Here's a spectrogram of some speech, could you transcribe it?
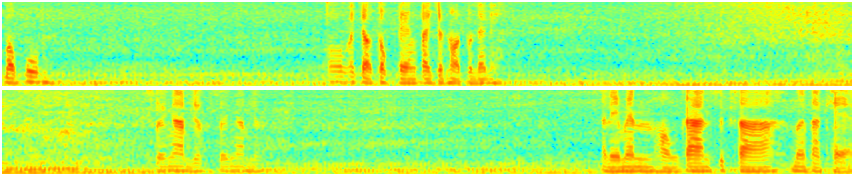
เบาภูมิโอ้ก็จ้าตกแต่งไปจนหอดผลได้เนี่ย สวยงามอยู่สวยงามอยู่ อันนี้เป็นของการศึกษาเมืองตาแขก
